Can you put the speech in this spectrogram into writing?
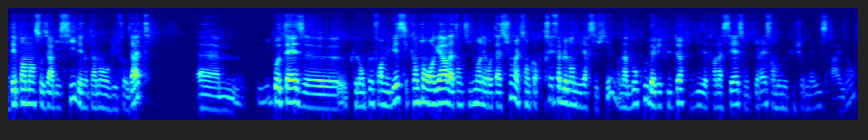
dépendance aux herbicides et notamment au glyphosate. une hypothèse que l'on peut formuler, c'est quand on regarde attentivement les rotations, elles sont encore très faiblement diversifiées. On a beaucoup d'agriculteurs qui disent être en ACS, mais qui restent en monoculture de maïs, par exemple.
